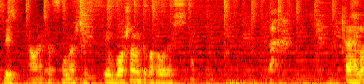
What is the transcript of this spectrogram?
প্লিজ আমার একটা ফোন আসছে। তুমি বসো আমি একটু কথা বলে আসছি। হ্যাঁ হ্যালো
